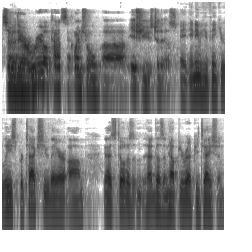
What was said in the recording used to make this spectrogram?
So yeah. there are real consequential uh, issues to this. And, and, even if you think your lease protects you there, um, you know, it still doesn't that doesn't help your reputation.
